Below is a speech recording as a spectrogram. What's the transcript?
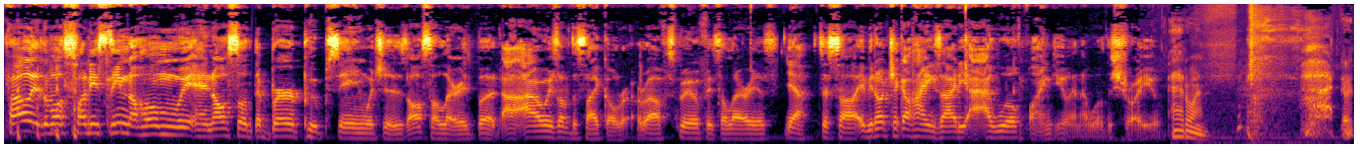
probably the most funny scene in the whole movie, and also the bird poop scene, which is also hilarious. But I, I always love the Psycho Ralph spoof; it's hilarious. Yeah, just uh, if you don't check out High Anxiety, I, I will find you and I will destroy you. Edwin,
